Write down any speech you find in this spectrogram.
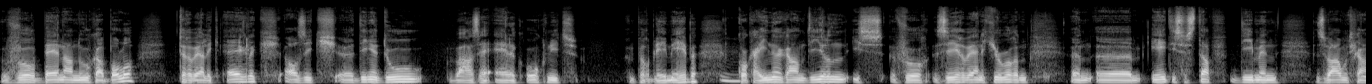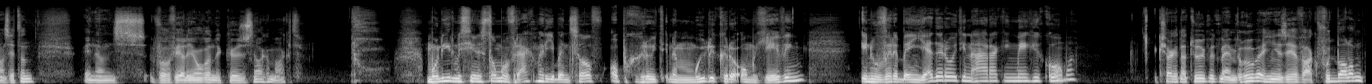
voor bijna Nougabolle, terwijl ik eigenlijk, als ik eh, dingen doe waar zij eigenlijk ook niet een probleem mee hebben. Cocaïne gaan dealen is voor zeer weinig jongeren een eh, ethische stap die men zwaar moet gaan zetten. En dan is voor veel jongeren de keuze snel gemaakt. Monier, misschien een stomme vraag, maar je bent zelf opgegroeid in een moeilijkere omgeving. In hoeverre ben jij daar ooit in aanraking mee gekomen? Ik zag het natuurlijk met mijn broer. Wij gingen zeer vaak voetballen.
